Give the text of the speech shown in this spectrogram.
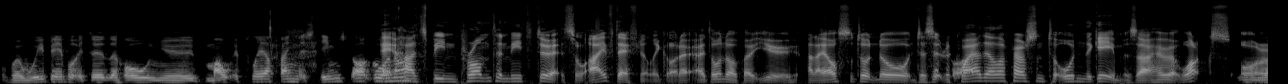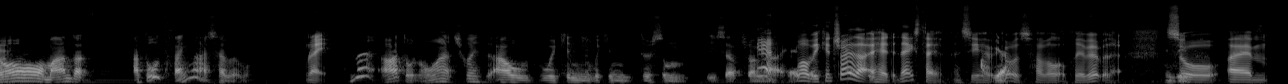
Will we be able to do the whole new multiplayer thing that Steam's got going It on? has been prompting me to do it, so I've definitely got it. I don't know about you, and I also don't know. Does it require the other person to own the game? Is that how it works, or No, man, that, I don't think that's how it. Works. Right? I don't know actually. I'll we can we can do some research on Yeah. that. ahead Well, we can try that ahead of next time and see how it Yeah. goes. Have a little play about with it. Indeed. So, um,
